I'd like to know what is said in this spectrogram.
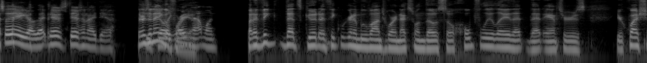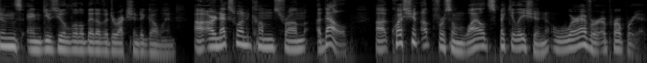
so there you go. That, there's there's an idea. There's You an angle like for writing you. That one. But I think that's good. I think we're to move on to our next one, though. So hopefully, Lay, that that answers your questions and gives you a little bit of a direction to go in. Uh, our next one comes from Adele. Uh, question up for some wild speculation wherever appropriate.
